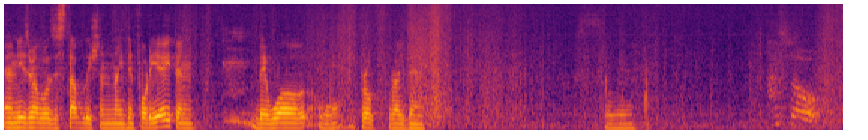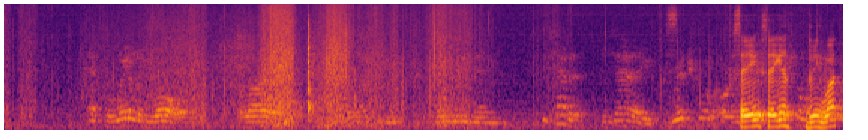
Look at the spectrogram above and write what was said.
And Israel was established in 1948, and the war war broke right then. So, uh, I saw at the Wailing Wall a lot of, maybe, and is that a, is that a ritual or? say, say again. Doing what?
